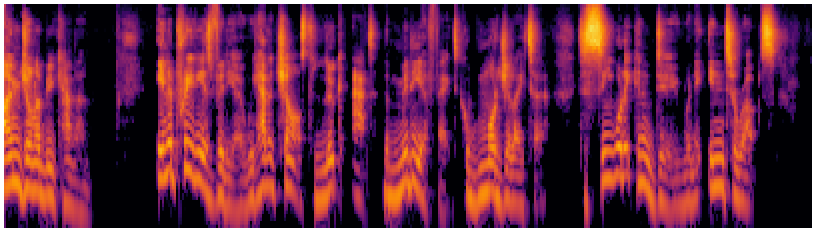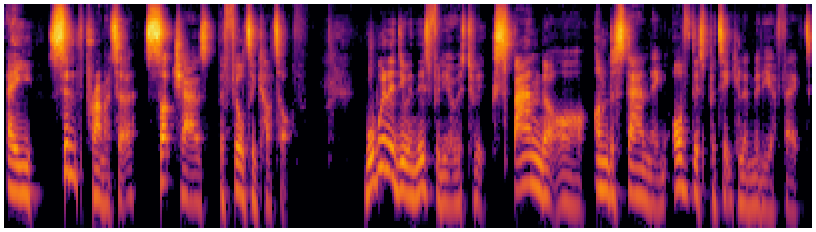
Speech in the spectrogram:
I'm Jonathan Buchanan. In a previous video, we had a chance to look at the MIDI effect called modulator to see what it can do when it interrupts a synth parameter such as the filter cutoff. What we're going to do in this video is to expand our understanding of this particular MIDI effect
